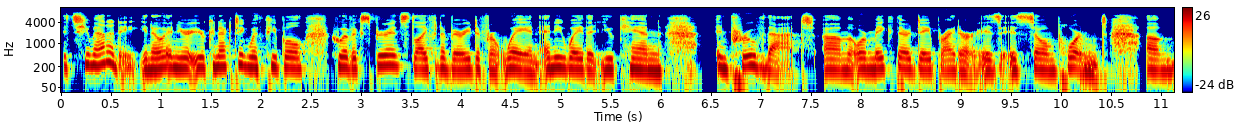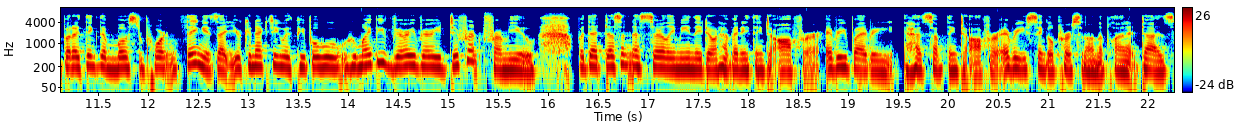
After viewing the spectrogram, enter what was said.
it's humanity, you know, and you're you're connecting with people who have experienced life in a very different way. And any way that you can improve that um, or make their day brighter is is so important. Um, but I think the most important thing is that you're connecting with people who who might be very very different from you, but that doesn't necessarily mean they don't have anything to offer. Everybody has something to offer. Every single person on the planet does,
